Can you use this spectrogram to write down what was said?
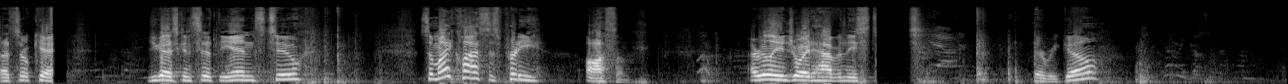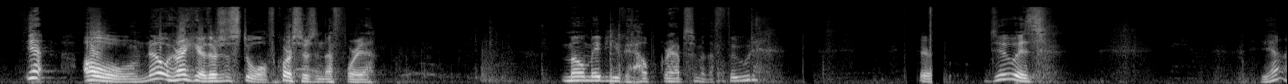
That's okay. You guys can sit at the ends too. So, my class is pretty awesome. I really enjoyed having these. There we go. Yeah. Oh, no, right here. There's a stool. Of course, there's enough for you. Mo, maybe you could help grab some of the food. Here. Do is. Yeah.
